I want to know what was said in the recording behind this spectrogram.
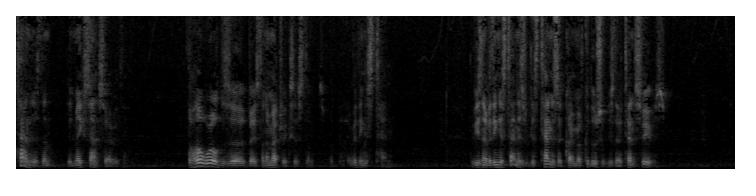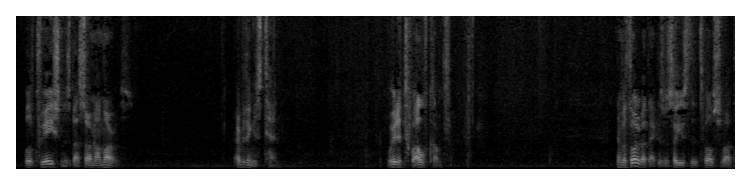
ten is the, it makes sense for everything. The whole world is uh, based on a metric system. Everything is ten. The reason everything is ten is because ten is a kaim of kedusha because there are ten spheres. Well, of creation is basar mamaras. Everything is ten. Where did twelve come from? Never thought about that because we're so used to the twelve Shvat.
